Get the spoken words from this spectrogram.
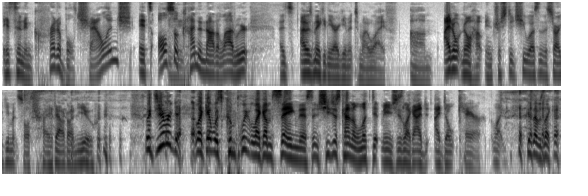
it's an incredible challenge. It's also kind of not allowed. We were, I was, I was making the argument to my wife Um, I don't know how interested she was in this argument, so I'll try it out on you. like, do you ever get like it was completely like I'm saying this, and she just kind of looked at me and she's like, I, I don't care, like because I was like,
